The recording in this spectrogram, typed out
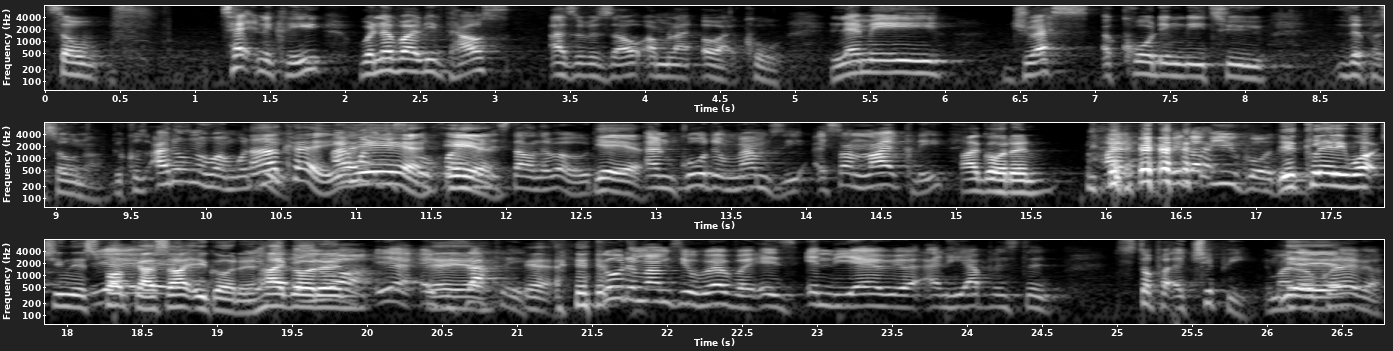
So f- technically, whenever I leave the house, as a result, I'm like, all right, cool. Let me dress accordingly to the persona because I don't know who I'm gonna be. Okay, I yeah, might yeah, just yeah, go five yeah. minutes down the road. Yeah, yeah. And Gordon Ramsay, it's unlikely. Hi, Gordon. Hi, big up you, Gordon. You're clearly watching this Yeah, podcast, yeah, aren't you. Gordon? Yeah, Hi, Gordon. Yeah, exactly. Yeah. yeah. Gordon Ramsay or whoever is in the area and he happens to stop at a chippy in my Yeah, local yeah, area.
